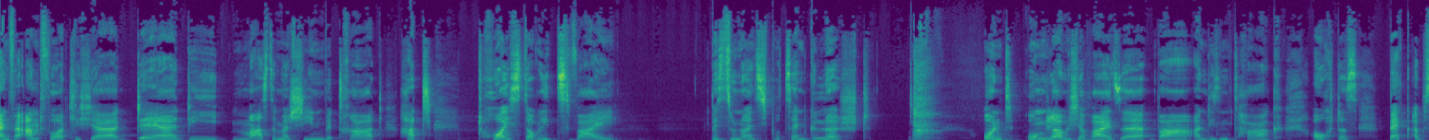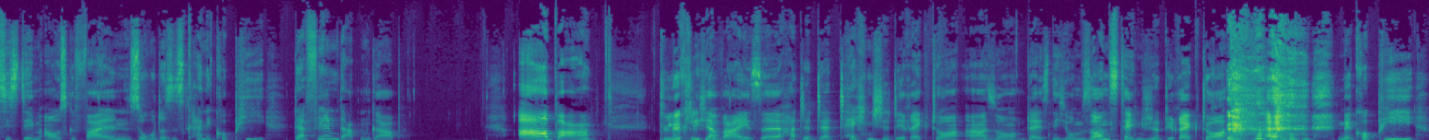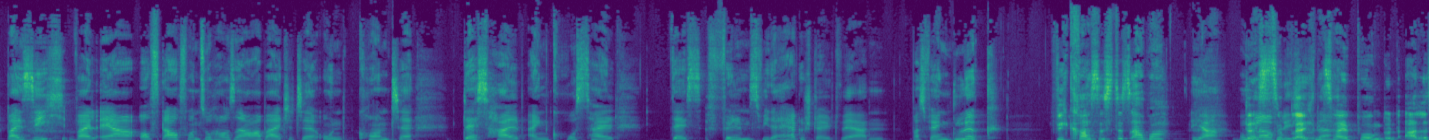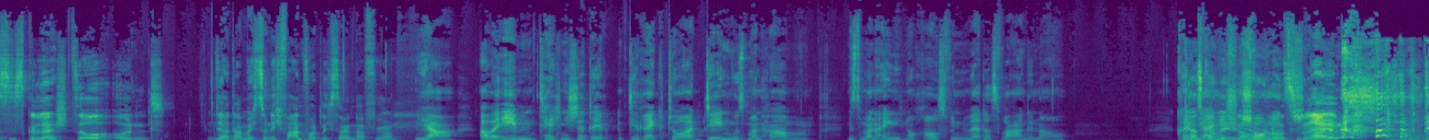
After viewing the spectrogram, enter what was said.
Ein Verantwortlicher, der die Master Machine betrat, hat Toy Story 2 bis zu 90% gelöscht. Und unglaublicherweise war an diesem Tag auch das Backup-System ausgefallen, so dass es keine Kopie der Filmdaten gab. Aber glücklicherweise hatte der technische Direktor, also der ist nicht umsonst technischer Direktor, äh, eine Kopie bei sich, weil er oft auch von zu Hause arbeitete und konnte deshalb ein Großteil des Films wiederhergestellt werden. Was für ein Glück. Wie krass ist das aber? Ja, das unglaublich, zum gleichen oder? Zeitpunkt und alles ist gelöscht so und ja, da möchtest du nicht verantwortlich sein dafür. Ja, aber eben technischer Di Direktor, den muss man haben. Müsste man eigentlich noch rausfinden, wer das war genau. ja, das können wir in die Shownotes Shownotes schreiben.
